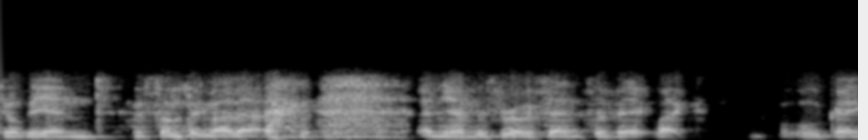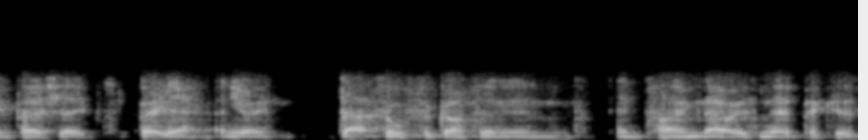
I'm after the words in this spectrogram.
till the end, or something like that. and you have this real sense of it, like all going pear shaped. But yeah, anyway, that's all forgotten in in time now, isn't it? Because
